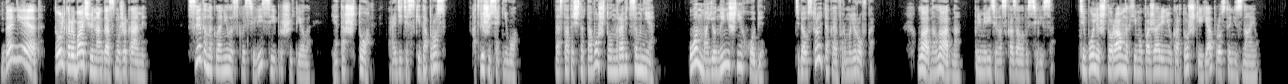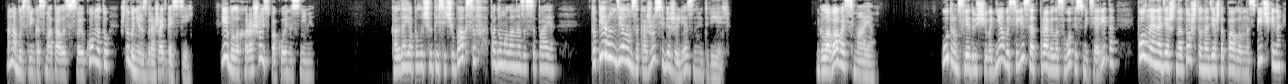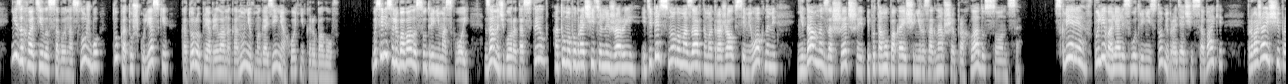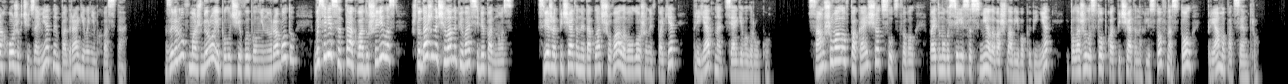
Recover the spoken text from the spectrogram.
«Да нет, только рыбачу иногда с мужиками». Света наклонилась к Василисе и прошипела. «Это что, родительский допрос?» Отвяжись от него. Достаточно того, что он нравится мне. Он — мое нынешнее хобби. Тебя устроит такая формулировка? Ладно, ладно, — примирительно сказала Василиса. «Тем более, что равных ему по жарению картошки я просто не знаю». Она быстренько смоталась в свою комнату, чтобы не раздражать гостей. Ей было хорошо и спокойно с ними. «Когда я получу тысячу баксов, — подумала она, засыпая, — то первым делом закажу себе железную дверь». Глава восьмая Утром следующего дня Василиса отправилась в офис «Метеорита», полная надежда на то, что Надежда Павловна Спичкина не захватила с собой на службу ту катушку лески, которую приобрела накануне в магазине «Охотник и рыболов». Василиса любовалась утренней Москвой. За ночь город остыл от умопомрачительной жары и теперь с новым азартом отражал всеми окнами недавно взошедшее и потому пока еще не разогнавшее прохладу солнце. В сквере в пыли валялись в утренней стоме бродячие собаки, провожающие прохожих чуть заметным подрагиванием хвоста. Завернув в машбюро и получив выполненную работу, Василиса так воодушевилась, что даже начала напевать себе под нос. Свежеотпечатанный доклад Шувалова, уложенный в пакет, приятно оттягивал руку. Сам Шувалов пока еще отсутствовал, поэтому Василиса смело вошла в его кабинет и положила стопку отпечатанных листов на стол прямо по центру.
